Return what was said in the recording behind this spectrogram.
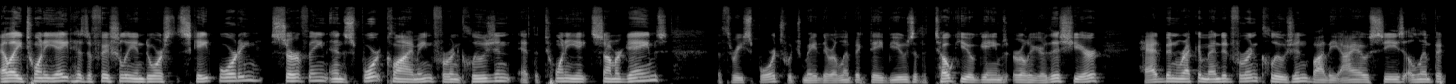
LA 28 has officially endorsed skateboarding, surfing, and sport climbing for inclusion at the 28 Summer Games. The three sports, which made their Olympic debuts at the Tokyo Games earlier this year, had been recommended for inclusion by the IOC's Olympic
